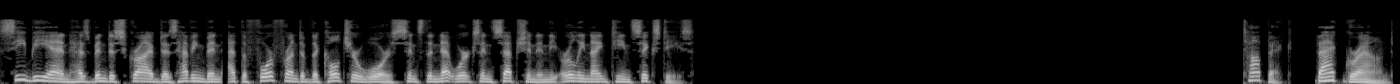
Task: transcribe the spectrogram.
CBN has been described as having been at the forefront of the culture wars since the network's inception in the early 1960s. Topic: Background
